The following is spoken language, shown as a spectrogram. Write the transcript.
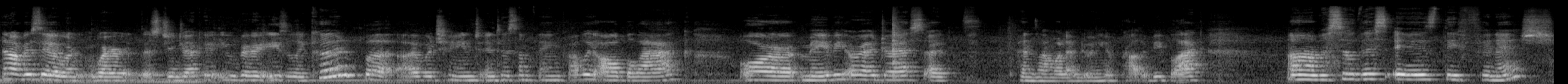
And obviously I wouldn't wear this jean jacket. You very easily could, but I would change into something probably all black or maybe a red dress. It depends on what I'm doing. It would probably be black. Um, so this is the finish.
